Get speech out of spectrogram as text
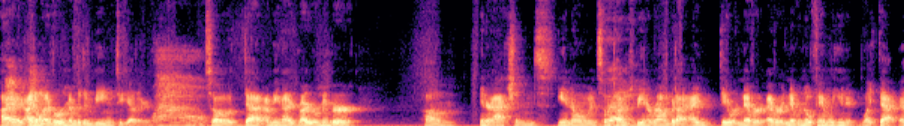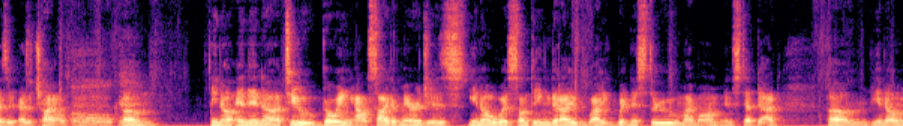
I, I don't ever remember them being together. Wow. So that I mean I, I remember um, interactions, you know, and sometimes right. being around, but I, I they were never ever never no family unit like that as a as a child. Oh, okay. Um, you know, and then uh, two going outside of marriages, you know, was something that I I witnessed through my mom and stepdad. Um, you know,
